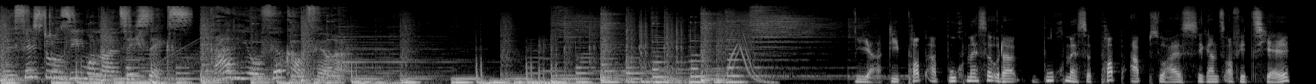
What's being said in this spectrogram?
Mephisto 97.6, Radio für Kopfhörer. Ja, die Pop-up-Buchmesse oder Buchmesse Pop-up, so heißt sie ganz offiziell,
